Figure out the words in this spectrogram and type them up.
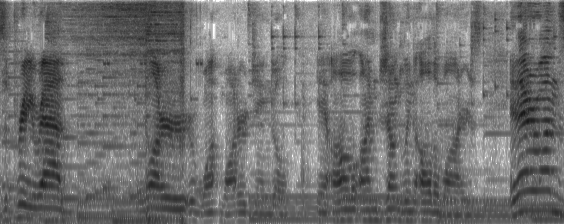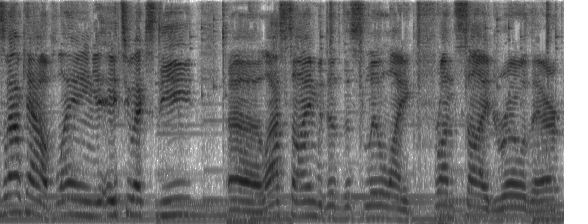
is a pretty rad water wa water jingle. Yeah, all I'm jungling all the waters. And everyone's Cow playing A2XT. Uh, last time we did this little like front side row there.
